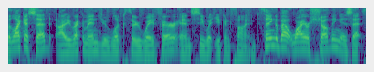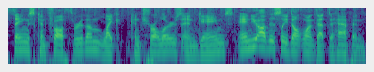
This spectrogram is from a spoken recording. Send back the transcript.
But like I said, I recommend you look through Wayfair and see what you can find. Thing about wire shelving is that things can fall through them like controllers and games, and you obviously don't want that to happen.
